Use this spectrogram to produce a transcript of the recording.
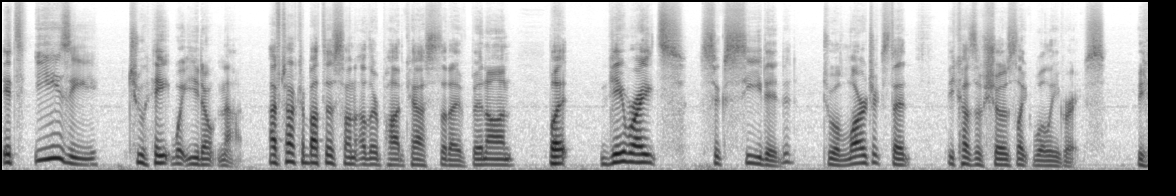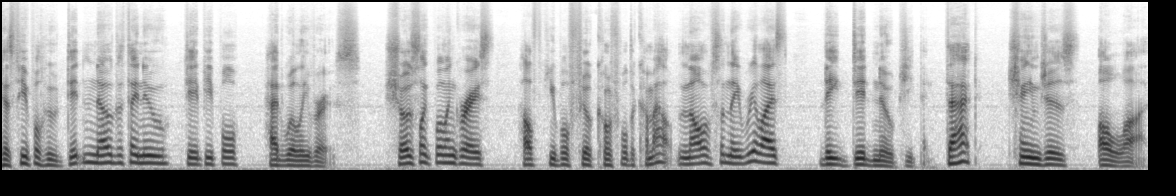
It's easy to hate what you don't know. I've talked about this on other podcasts that I've been on, but gay rights succeeded to a large extent because of shows like Will and Grace. Because people who didn't know that they knew gay people had Will and Grace. Shows like Will and Grace helped people feel comfortable to come out. And all of a sudden they realized they did know people. That changes a lot.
